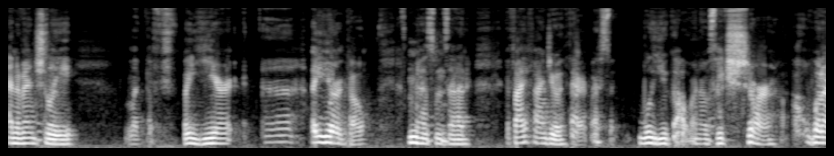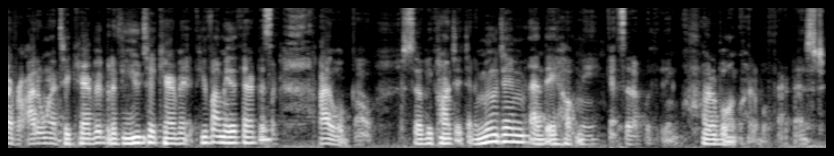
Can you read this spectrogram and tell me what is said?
And eventually, like a, a year, uh, a year ago, my husband said, "If I find you a therapist, will you go?" And I was like, "Sure, whatever. I don't want to take care of it, but if you take care of it, if you find me a therapist, like, I will go." So he contacted Amudim, and they helped me get set up with an incredible, incredible therapist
